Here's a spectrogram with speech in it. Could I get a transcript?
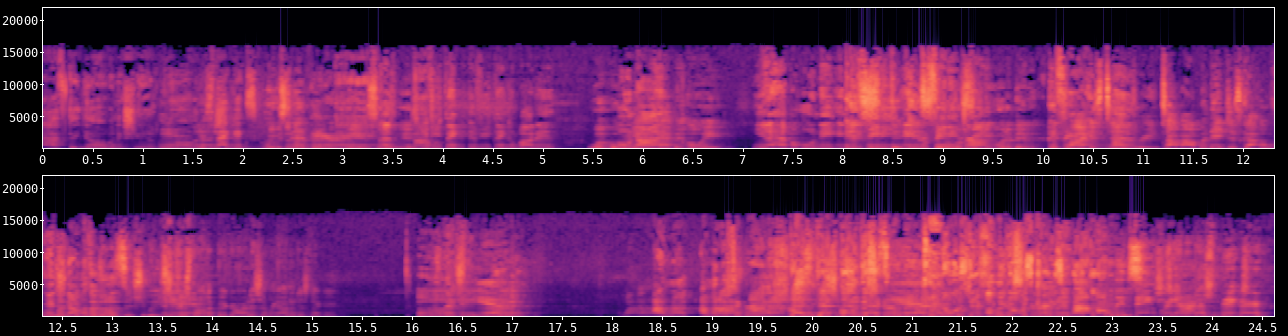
after Yo and Excuse Me and all Yeah, of it's that like shit. exclusive We was era. yeah, so- yeah. if you think if you think about it, What what 09 09 happened? 08? yeah, that happened 08 and And, graffiti sti- and and graffiti, still graffiti would have been Graffiti, probably his top yeah. three, top out, but that just got overlooked just got because overlooked. of the situation. Is Chris Brown a bigger artist than Rihanna this decade? Uh, This decade. Yeah. I'm not. I'm gonna disagree I- on I that. That's, that's, I'm gonna that's, disagree on yeah. that. You know what's different? You know what's disagree on crazy that. I only is- think Rihanna's bigger gangster.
